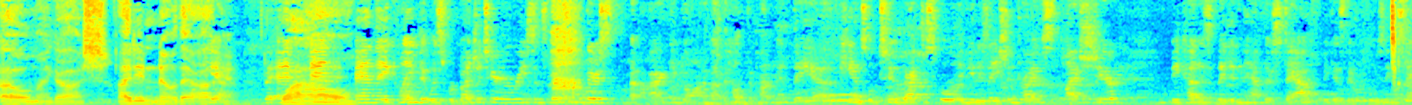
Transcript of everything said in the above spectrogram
Oh my gosh, I didn't know that. Yeah. And, Wow. And, and they claimed it was for budgetary reasons. There's, there's I can go on about the health department. They uh, canceled two back to school immunization drives last year because they didn't have their staff because they were losing staff.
